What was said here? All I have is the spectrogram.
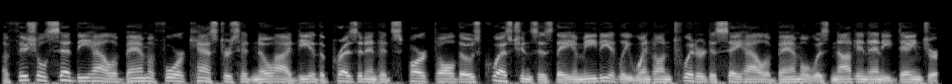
Officials said the Alabama forecasters had no idea the president had sparked all those questions as they immediately went on Twitter to say Alabama was not in any danger.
